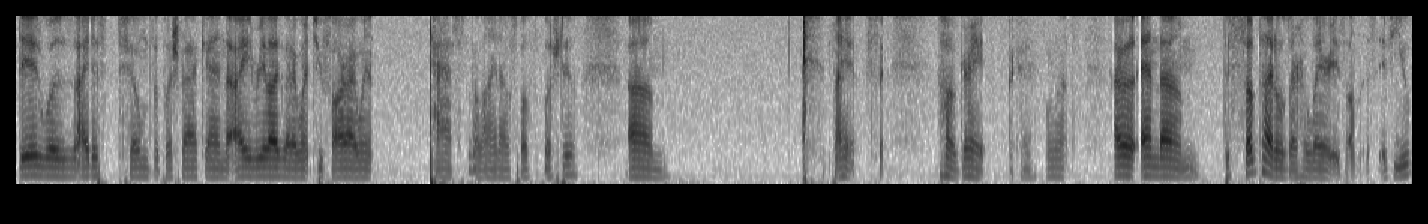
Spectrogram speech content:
did was I just filmed the pushback, and I realized that I went too far. I went past the line I was supposed to push to. Um, my oh great okay well that's I and um the subtitles are hilarious on this. If you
